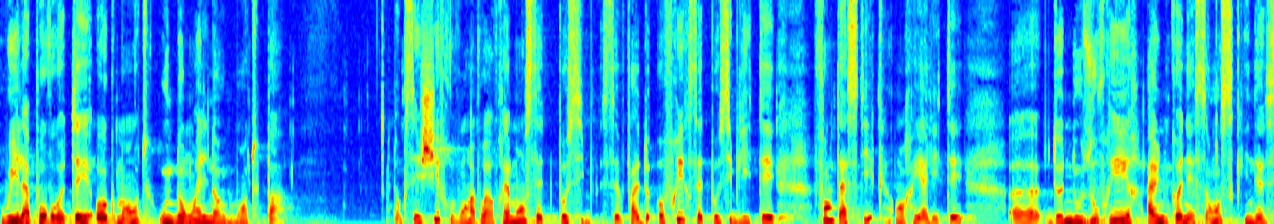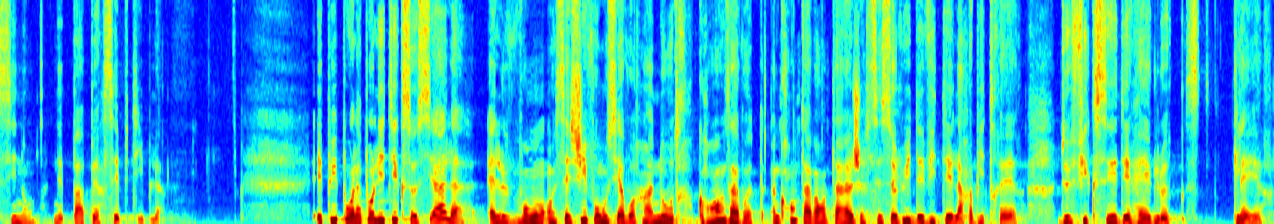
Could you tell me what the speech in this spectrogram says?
oui, la pauvreté augmente ou non, elle n'augmente pas. Donc ces chiffres vont avoir vraiment offrir cette possibilité fantastique, en réalité, euh, de nous ouvrir à une connaissance qui sinon n'est pas perceptible. Et puis pour la politique sociale, ces chiffres vont aussi avoir un autre grand avantage, c'est celui d'éviter l'arbitraire, de fixer des règles claires.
